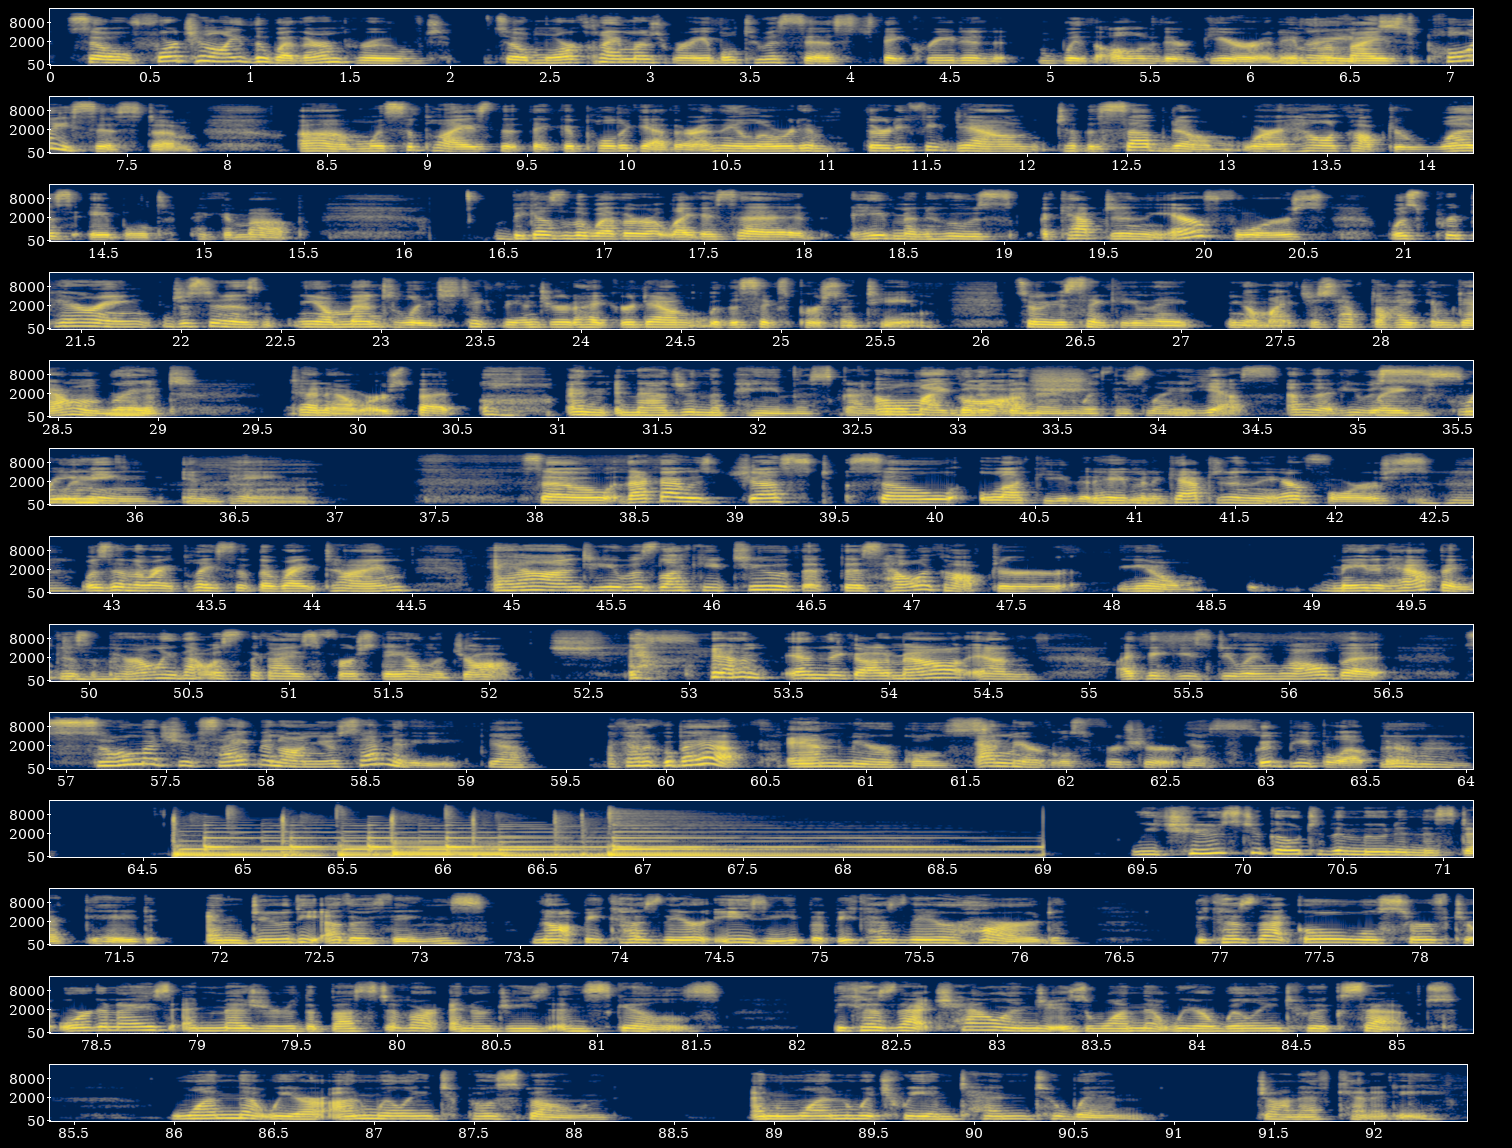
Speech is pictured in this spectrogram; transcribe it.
So fortunately, the weather improved. So more climbers were able to assist. They created with all of their gear an Right. improvised pulley system um, with supplies that they could pull together, and they lowered him 30 feet down to the subdome where a helicopter was able to pick him up. Because of the weather, like I said, Haveman, who's a captain in the Air Force, was preparing just in his, you know, mentally to take the injured hiker down with a six person team. So he was thinking they, you know, might just have to hike him down Right. 10 hours. But Oh, and imagine the pain this guy oh would, Oh my would have been in with his leg. Yes, and that he was Legs, screaming in pain. So that guy was just so lucky that mm-hmm. Haveman, a captain in the Air Force, mm-hmm. was in the right place at the right time. And he was lucky too that this helicopter, you know, made it happen because mm-hmm. apparently that was the guy's first day on the job. and and they got him out and I think he's doing well, but so much excitement on Yosemite. Yeah. I got to go back. And miracles. And miracles for sure. Yes. Good people out there. We choose to go to the moon in this decade and do the other things, not because they are easy, but because they are hard. Because that goal will serve to organize and measure the best of our energies and skills. Because that challenge is one that we are willing to accept, one that we are unwilling to postpone, and one which we intend to win. John F. Kennedy.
